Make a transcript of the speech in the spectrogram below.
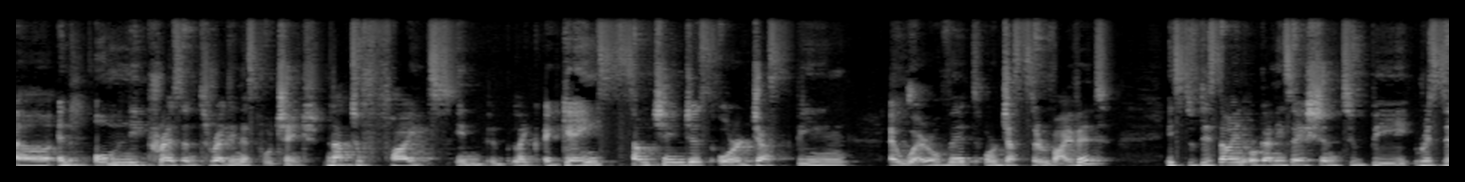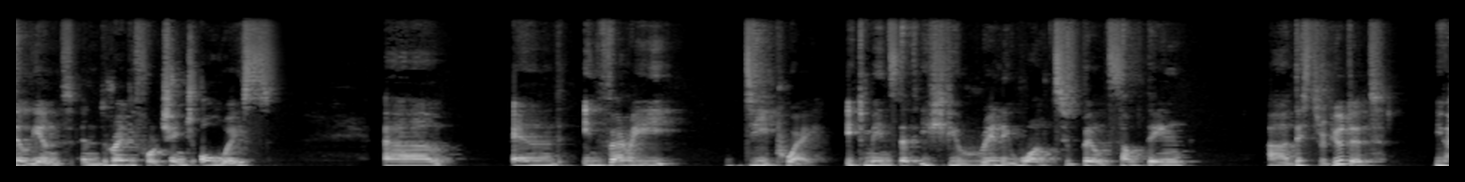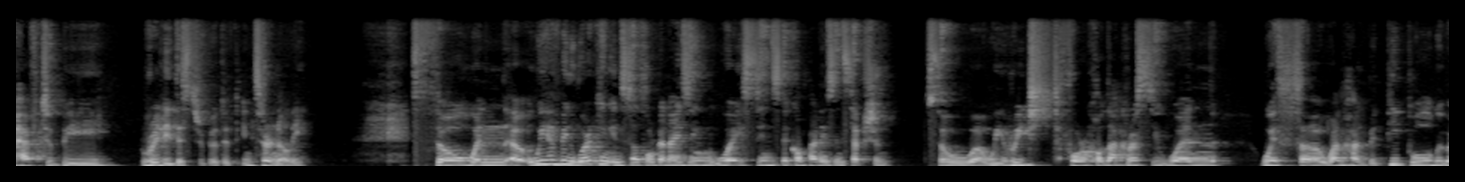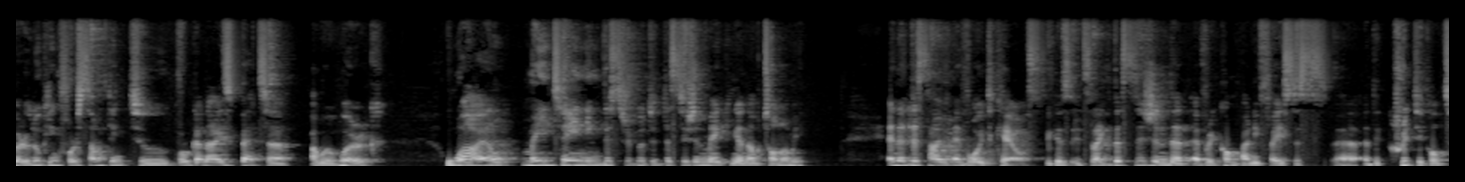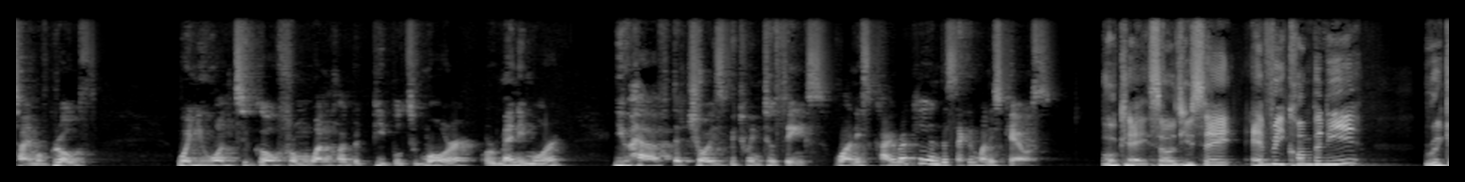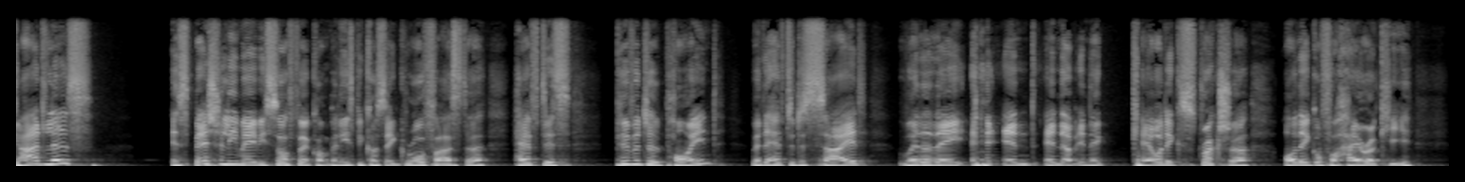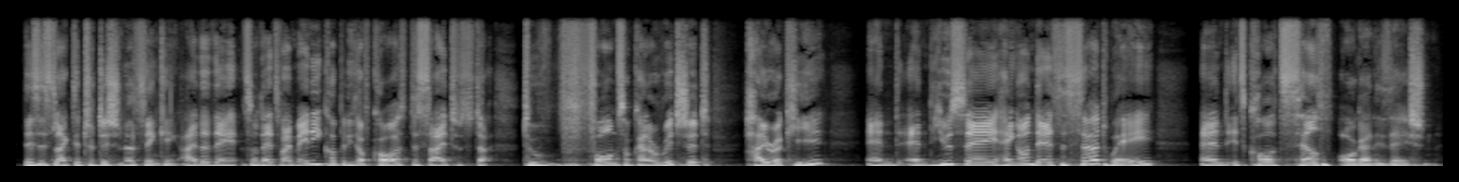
uh, an omnipresent readiness for change, not to fight in like against some changes or just being aware of it or just survive it, it's to design organization to be resilient and ready for change always. Um, and in very deep way. It means that if you really want to build something uh, distributed, you have to be really distributed internally. So when uh, we have been working in self-organizing ways since the company's inception. So uh, we reached for holacracy when with uh, 100 people, we were looking for something to organize better our work while maintaining distributed decision making and autonomy. And at the same time, avoid chaos because it's like decision that every company faces uh, at the critical time of growth. When you want to go from 100 people to more or many more, you have the choice between two things. One is hierarchy and the second one is chaos. Okay. So as you say every company regardless, especially maybe software companies because they grow faster, have this pivotal point where they have to decide whether they end end up in a chaotic structure or they go for hierarchy. This is like the traditional thinking. Either they so that's why many companies, of course, decide to start to form some kind of rigid hierarchy. And and you say, hang on, there's a third way, and it's called self-organization.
